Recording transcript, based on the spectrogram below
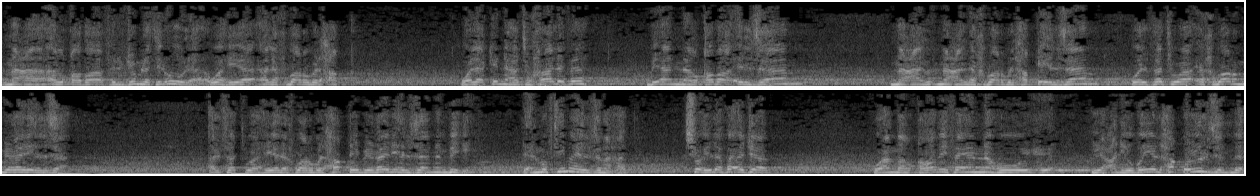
مع القضاء في الجملة الأولى وهي الإخبار بالحق. ولكنها تخالفه بأن القضاء إلزام مع مع الإخبار بالحق إلزام والفتوى إخبار بغير إلزام. الفتوى هي الإخبار بالحق بغير إلزام به لأن المفتي ما يلزم أحد. سئل فأجاب. وأما القاضي فإنه يعني يبين الحق ويلزم به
